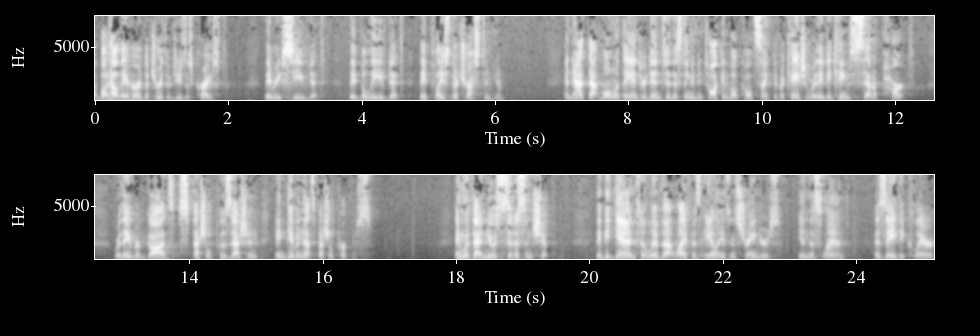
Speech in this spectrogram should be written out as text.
about how they heard the truth of Jesus Christ, they received it, they believed it, they placed their trust in Him. And at that moment, they entered into this thing we've been talking about called sanctification, where they became set apart, where they were God's special possession and given that special purpose. And with that new citizenship, they began to live that life as aliens and strangers in this land as they declare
